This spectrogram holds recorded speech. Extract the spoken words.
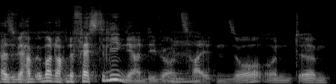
also wir haben immer noch eine feste Linie, an die wir uns Mhm. halten, so und ähm,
